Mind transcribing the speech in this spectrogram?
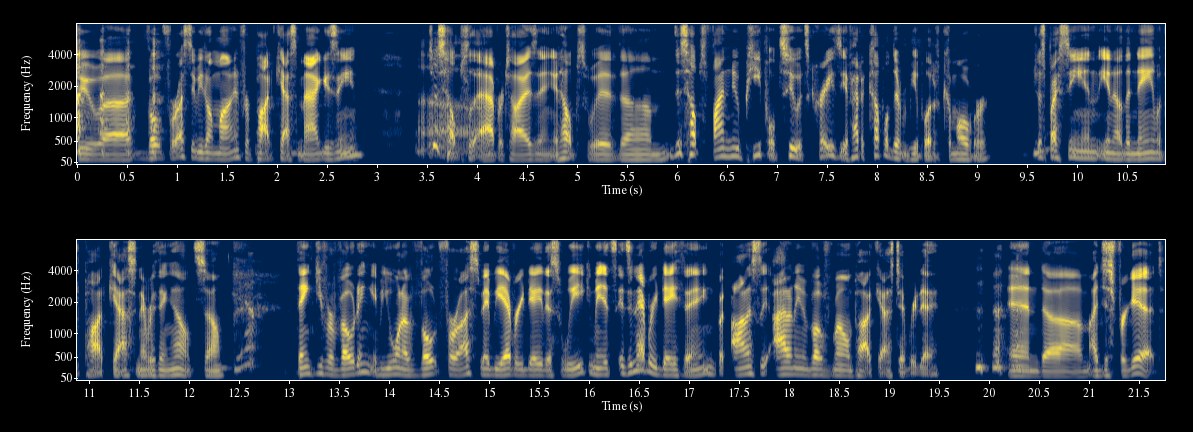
to uh, vote for us if you don't mind for Podcast Magazine. It just helps with Uh, advertising. It helps with um, this helps find new people too. It's crazy. I've had a couple different people that have come over just by seeing you know the name of the podcast and everything else. So Yeah. thank you for voting. If you want to vote for us, maybe every day this week. I mean, it's it's an everyday thing, but honestly, I don't even vote for my own podcast every day, and um, I just forget,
